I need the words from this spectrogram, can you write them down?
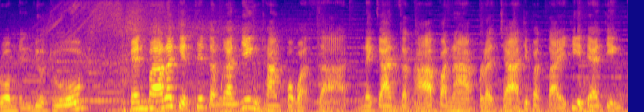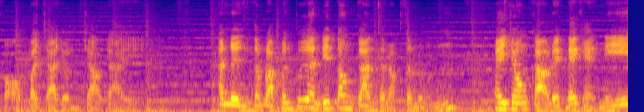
รวมถึง YouTube เป็นภารกิจที่สำคัญยิ่งทางประวัติศาสตร์ ในการสถาปนาประชาธิปไตยที่แท้จริงของประชาชนชาวไทย อันหนึ่งสำหรับเพื่อนๆที่ต้องการสนับสนุน ให้ช่องข่าวเล็กๆแห่งนี้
